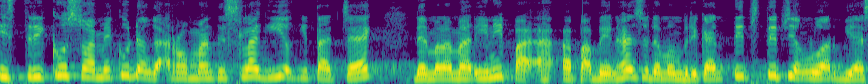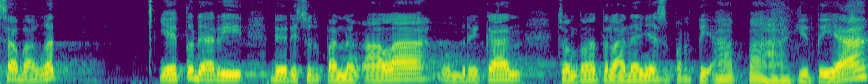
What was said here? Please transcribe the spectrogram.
istriku suamiku udah nggak romantis lagi yuk kita cek dan malam hari ini Pak eh, Pak Benhan sudah memberikan tips-tips yang luar biasa banget yaitu dari dari sudut pandang Allah memberikan contohnya teladannya seperti apa gitu ya.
